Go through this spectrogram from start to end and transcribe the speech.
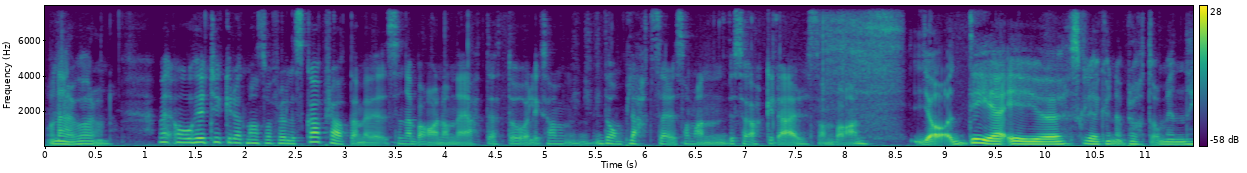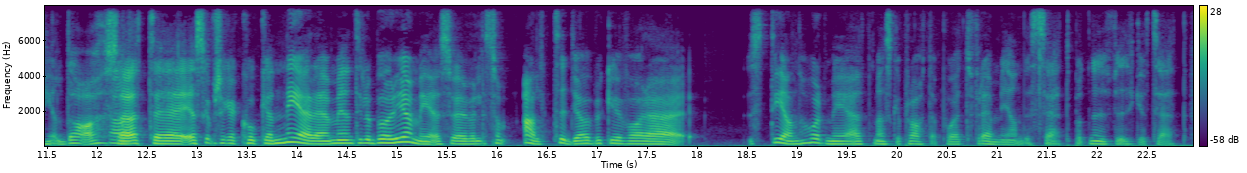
och närvaron. Men, och hur tycker du att man som förälder ska prata med sina barn om nätet och liksom de platser som man besöker där som barn? Ja, det är ju, skulle jag kunna prata om en hel dag. Så Ja. att eh, jag ska försöka koka ner det. Men till att börja med så är det väl som alltid, jag brukar ju vara stenhård med att man ska prata på ett främjande sätt, på ett nyfiket sätt.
